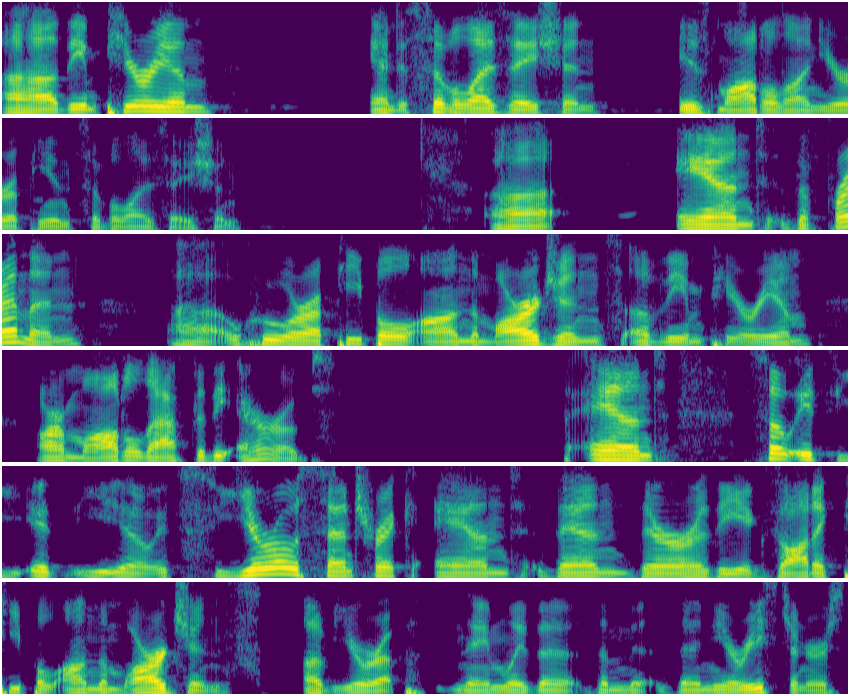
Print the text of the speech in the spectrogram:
Uh, the Imperium and its civilization is modeled on European civilization. Uh, and the Fremen, uh, who are a people on the margins of the Imperium, are modeled after the Arabs. And so it's it you know it's Eurocentric, and then there are the exotic people on the margins of Europe, namely the the, the Near Easterners.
